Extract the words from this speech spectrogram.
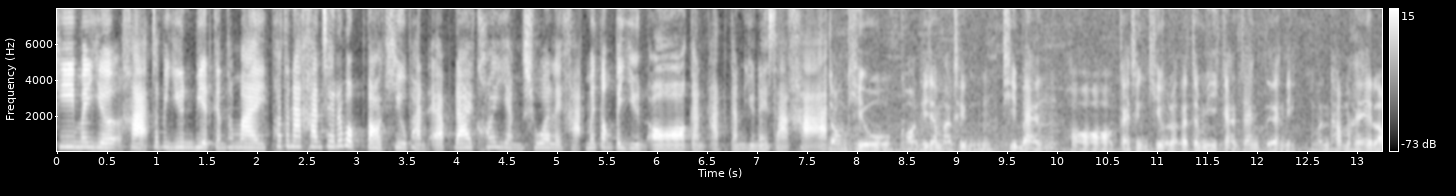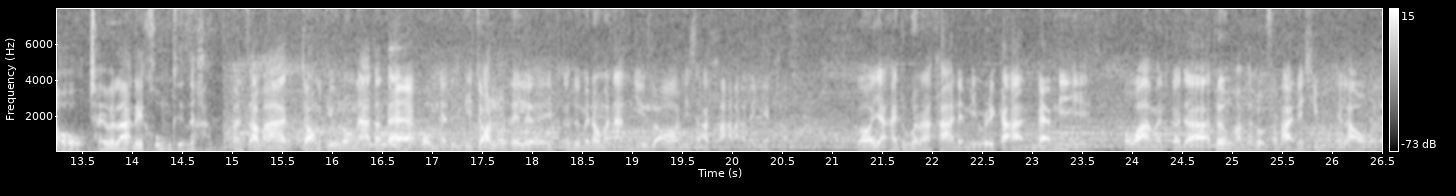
ที่ไม่เยอะค่ะ จะไปยืนเบียดกันทำไมเพราะธนาคารใช้ระบบต่อคิวผ่านแอป ได้ค่อยยังชั่วเลยค่ะ ไม่ต้องไปยืนออกันอัดกันอยู่ในสาขาจองคิวก่อนที่จะมาถึงที่แบงก์พอใกล้ถึงคิว แล้วก็จะมีการแจ้งเตือนอีก มันทำให้เราใช้เวลาได้คุ้มขึ้นนะครับมันสามารถจองคิวล่วงหน้าตั้งแต่ผมเนี่ยถึงที่จอดรถได้เลย ก็คือไม่ต้องมานั่งยืนรอที่สาขาอะไรเงี้ยครับก็อยากให้ทุกธนาคารเนี่ยมีบริการแบบนี้ เพราะว่ามันก็จะเพิ่มความสะดวกสบายในชีวิตให้เราอะไร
